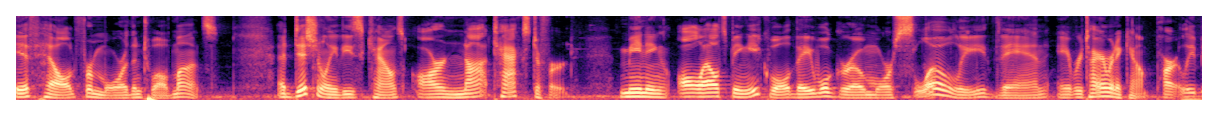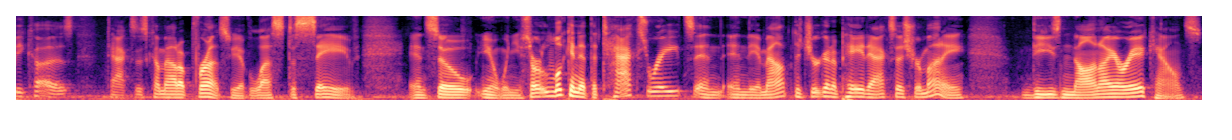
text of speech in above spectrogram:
if held for more than 12 months. Additionally, these accounts are not tax deferred, meaning all else being equal, they will grow more slowly than a retirement account, partly because taxes come out up front, so you have less to save. And so, you know, when you start looking at the tax rates and, and the amount that you're going to pay to access your money, these non IRA accounts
